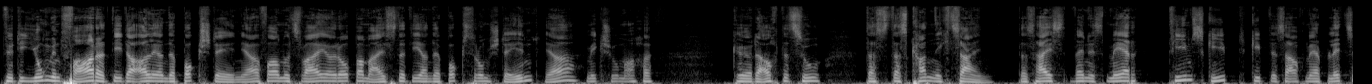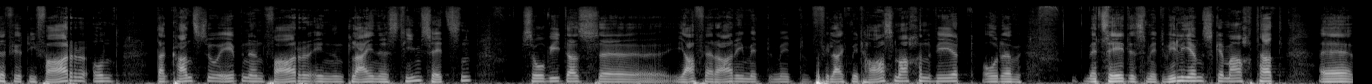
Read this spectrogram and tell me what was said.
für die jungen Fahrer, die da alle an der Box stehen, ja, Formel 2 Europameister, die an der Box rumstehen, ja, Mick Schumacher gehört auch dazu, das, das kann nicht sein. Das heißt, wenn es mehr Teams gibt, gibt es auch mehr Plätze für die Fahrer und dann kannst du eben einen Fahrer in ein kleineres Team setzen, so wie das äh, ja Ferrari mit, mit vielleicht mit Haas machen wird oder Mercedes mit Williams gemacht hat. Äh,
